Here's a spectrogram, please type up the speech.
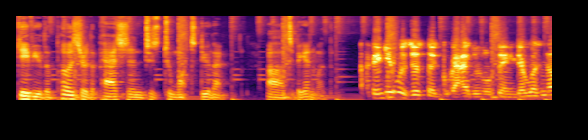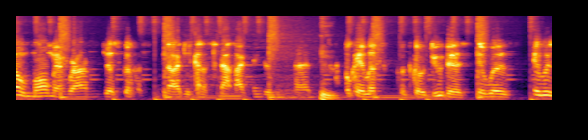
gave you the push or the passion to to want to do that uh, to begin with? I think it was just a gradual thing. There was no moment where I'm just gonna, you know, I just kind of snapped my fingers and said, Mm. "Okay, let's let's go do this." It was it was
